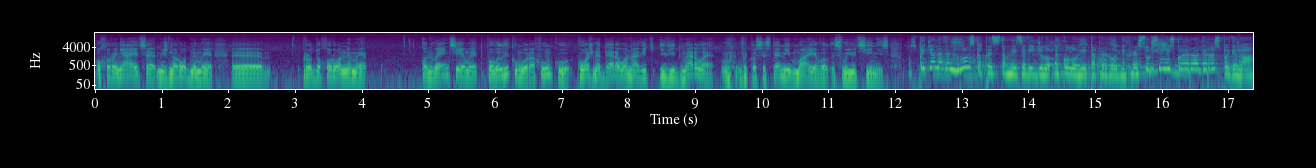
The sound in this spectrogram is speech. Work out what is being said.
охороняється міжнародними природоохоронними конвенціями. По великому рахунку, кожне дерево, навіть і відмерле в екосистемі, має свою цінність. Тетяна Венгловська, представниця відділу екології та природних ресурсів міської ради, розповіла,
